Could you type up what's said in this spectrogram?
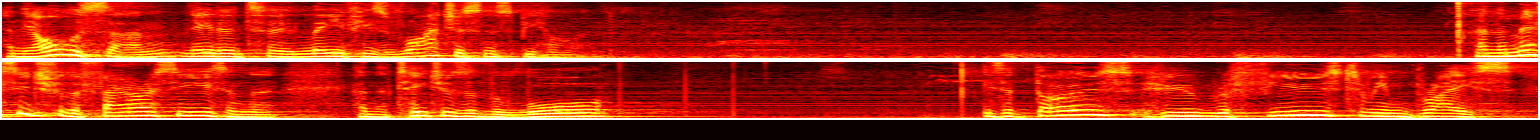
And the older son needed to leave his righteousness behind. And the message for the Pharisees and the, and the teachers of the law is that those who refuse to embrace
